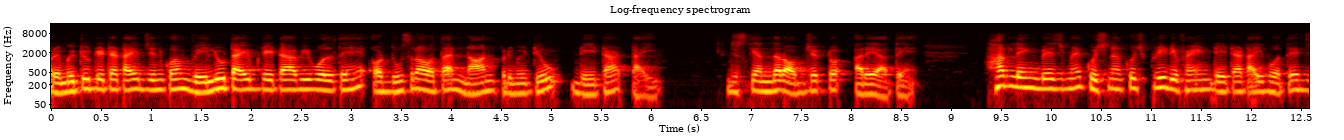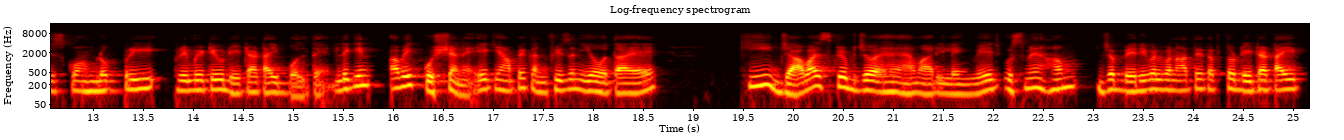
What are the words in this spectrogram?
प्रिमिटिव डेटा टाइप जिनको हम वैल्यू टाइप डेटा भी बोलते हैं, और दूसरा होता है नॉन प्रिमिटिव डेटा टाइप जिसके अंदर ऑब्जेक्ट और अरे आते हैं। हर लैंग्वेज में कुछ ना कुछ प्री डिफाइंड डेटा टाइप होते हैं, जिसको हम लोग प्री प्रिमिटिव डेटा टाइप बोलते हैं। लेकिन अब एक क्वेश्चन है, एक यहाँ पे कन्फ्यूज़न ये होता है कि जावा स्क्रिप्ट जो है हमारी लैंग्वेज उसमें हम जब वेरिएबल बनाते तब तो डेटा टाइप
